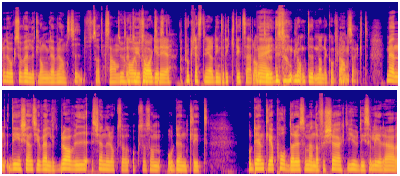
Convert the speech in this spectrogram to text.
Men det var också väldigt lång leveranstid. Så att Sant, du jag har tog ju tag i faktiskt- det. Jag prokrastinerade inte riktigt så här lång Nej. tid, det tog lång tid innan det kom fram. Exakt. Men det känns ju väldigt bra. Vi känner också, också som ordentligt, ordentliga poddare som ändå har försökt ljudisolera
